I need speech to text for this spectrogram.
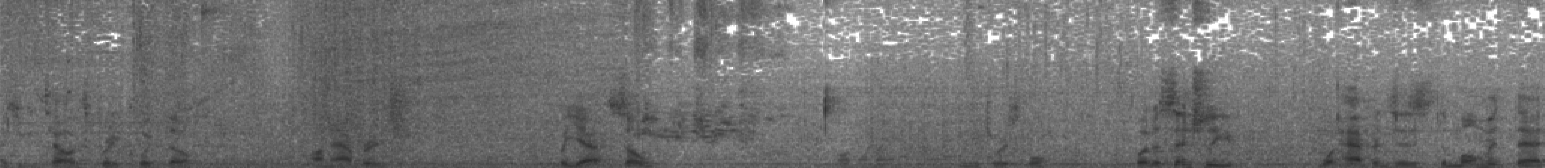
as you can tell, it's pretty quick though on average. But yeah, so oh no, my inventory's full. But essentially, what happens is the moment that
